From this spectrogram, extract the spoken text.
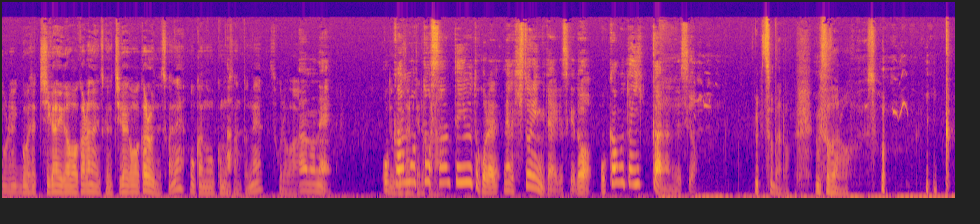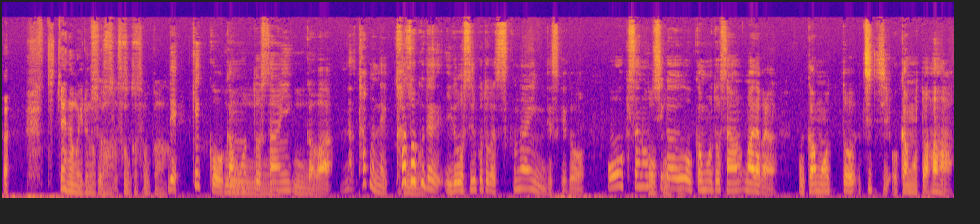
俺、ごめんなさい。違いがわからないんですけど、違いがわかるんですかね？他の雲さんとね。それは。あのね、岡本さんっていうとこれ、なんか一人みたいですけど、岡本一家なんですよ。嘘だろ。嘘だろ。そう。いいか。ちっちゃいのもいるのか。そうか、そうか。で、結構岡本さん一家は、な多分ね、家族で移動することが少ないんですけど、大きさの違ほう岡本さん、まあだから、岡本父、岡本母、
